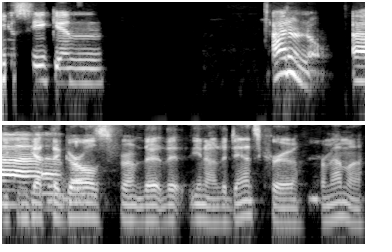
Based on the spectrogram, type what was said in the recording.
music and I don't know. You can get the Uh, girls from the, the you know the dance crew from Ema.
